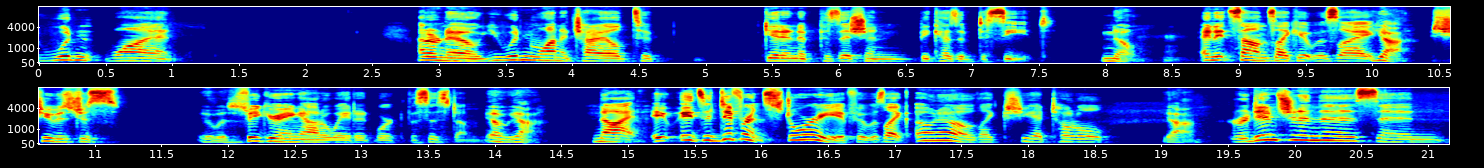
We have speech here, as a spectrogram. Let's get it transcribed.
wouldn't want, I don't know, you wouldn't want a child to get in a position because of deceit. No. And it sounds like it was like Yeah. she was just It was. figuring out a way to work the system. Oh, yeah. Not, it, it's a different story if it was like, oh no, like she had total Yeah. Redemption in this and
